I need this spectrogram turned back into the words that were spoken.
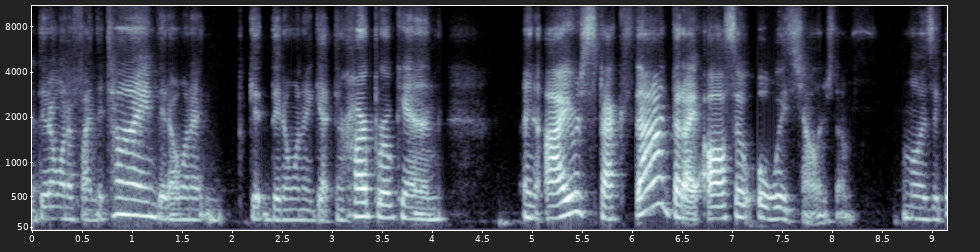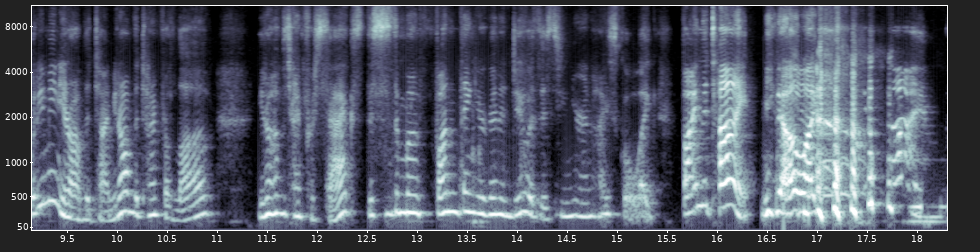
they don't want to find the time they don't want to get they don't want to get their heart broken. And i respect that but i also always challenge them. I'm always like what do you mean you don't have the time? You don't have the time for love you don't have the time for sex? This is the most fun thing you're going to do as a senior in high school. Like find the time you know like time.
